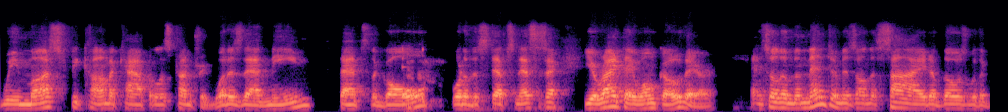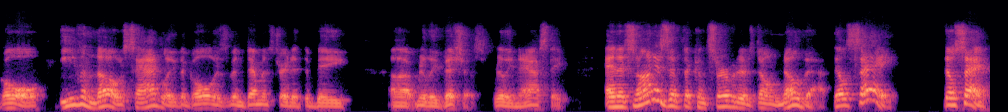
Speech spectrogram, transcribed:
we must become a capitalist country? What does that mean? That's the goal. What are the steps necessary? You're right, they won't go there. And so the momentum is on the side of those with a goal, even though sadly the goal has been demonstrated to be uh, really vicious, really nasty. And it's not as if the conservatives don't know that. They'll say, they'll say,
